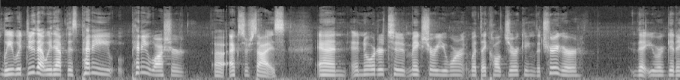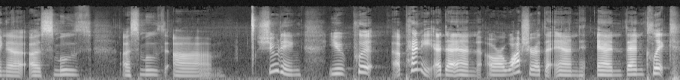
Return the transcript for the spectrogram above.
we would do that. We'd have this penny penny washer uh, exercise, and in order to make sure you weren't what they call jerking the trigger, that you were getting a, a smooth a smooth um, shooting, you put a penny at the end or a washer at the end, and then click.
